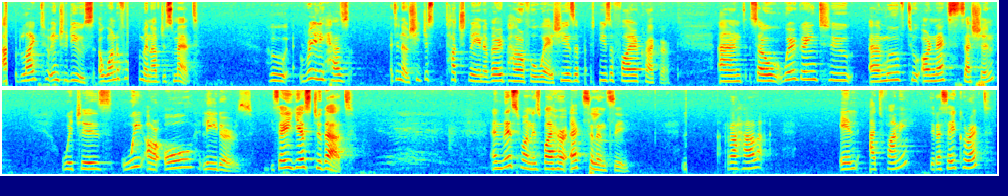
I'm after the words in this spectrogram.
I would like to introduce a wonderful woman I've just met who really has, I don't know, she just touched me in a very powerful way. She is a, she is a firecracker. And so we're going to uh, move to our next session, which is We Are All Leaders. You say yes to that. And this one is by Her Excellency, Rahhal El Atfani. Did I say correct?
